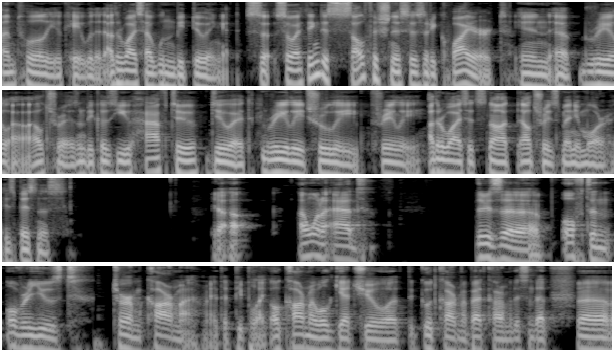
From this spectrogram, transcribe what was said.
I'm totally okay with it. Otherwise, I wouldn't be doing it. So, so I think this selfishness is required in a real altruism because you have to do it really, truly, freely. Otherwise, it's not altruism anymore; it's business. Yeah, I, I want to add. There's a often overused term karma, right? That people like, oh, karma will get you, or good karma, bad karma, this and that, uh,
